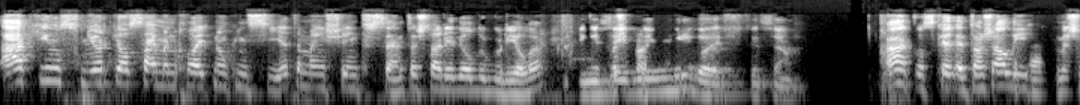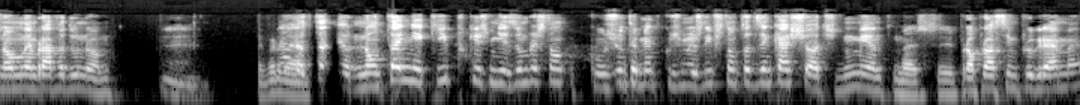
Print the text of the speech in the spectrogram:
Há aqui um senhor que é o Simon Roy que não conhecia, também achei interessante a história dele do gorila. Tinha saído em número 2, atenção. Ah, então, então, já li, mas não me lembrava do nome. É. É verdade. Não, eu não tenho aqui porque as minhas umbras estão, juntamente com os meus livros, estão todos em caixotes de momento, mas eh, para o próximo programa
